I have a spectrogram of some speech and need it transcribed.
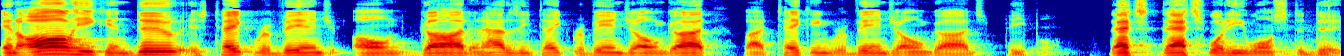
And all he can do is take revenge on God. And how does he take revenge on God? By taking revenge on God's people. That's, that's what he wants to do.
